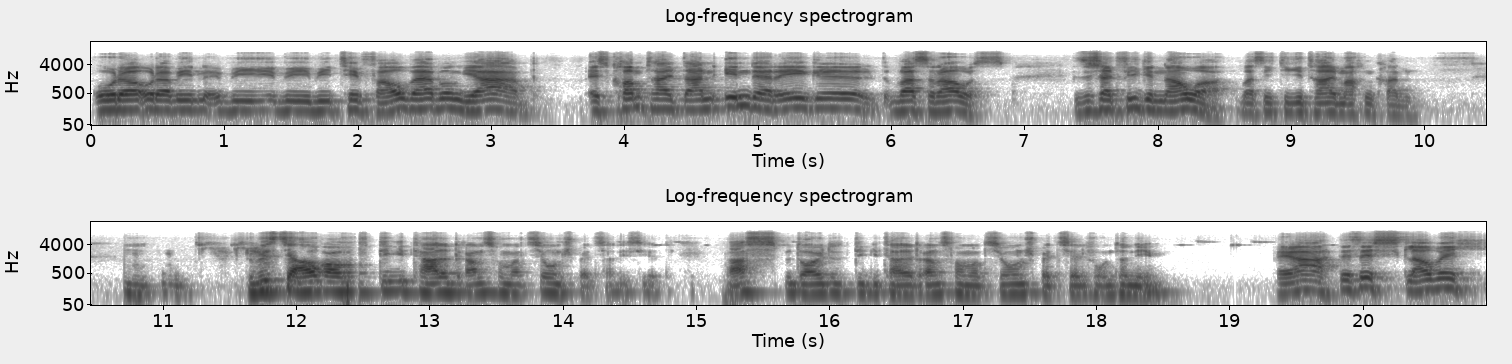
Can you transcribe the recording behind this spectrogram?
oder, oder wie, wie, wie, wie TV-Werbung, ja, es kommt halt dann in der Regel was raus. Es ist halt viel genauer, was ich digital machen kann. Du bist ja auch auf digitale Transformation spezialisiert. Was bedeutet digitale Transformation speziell für Unternehmen? Ja, das ist, glaube ich,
